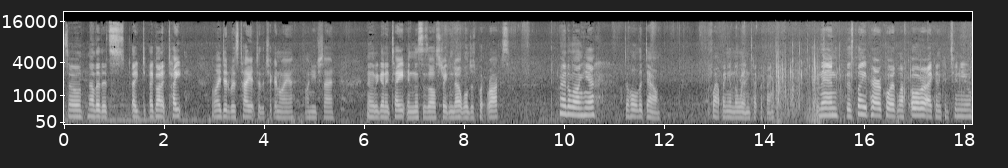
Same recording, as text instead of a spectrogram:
So now that it's, I, I got it tight, all I did was tie it to the chicken wire on each side. Now that we got it tight and this is all straightened out, we'll just put rocks right along here to hold it down. Flapping in the wind type of thing. And then there's plenty of paracord left over. I can continue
